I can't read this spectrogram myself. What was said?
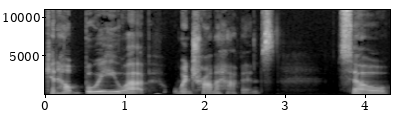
can help buoy you up when trauma happens. So,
